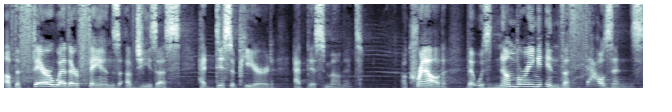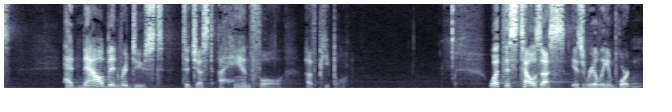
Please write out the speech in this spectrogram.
of the fair weather fans of Jesus had disappeared at this moment. A crowd that was numbering in the thousands had now been reduced to just a handful of people. What this tells us is really important.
